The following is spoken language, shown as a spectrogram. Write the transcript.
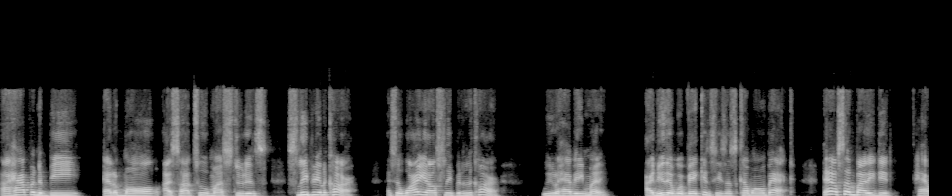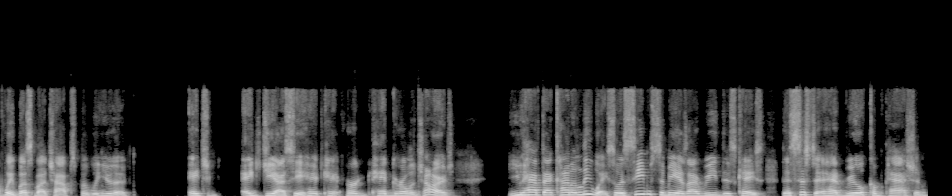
I happened to be at a mall. I saw two of my students sleeping in the car. I said, Why are y'all sleeping in the car? We don't have any money. I knew there were vacancies. Let's come on back. Now, somebody did halfway bust my chops, but when you're the H, HGIC, head, her head girl in charge, you have that kind of leeway. So it seems to me, as I read this case, that sister had real compassion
